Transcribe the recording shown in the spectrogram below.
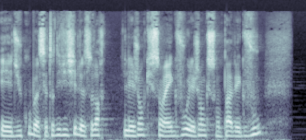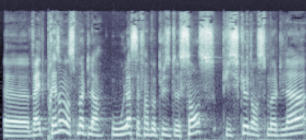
Et du coup, bah, c'est très difficile de savoir les gens qui sont avec vous et les gens qui sont pas avec vous. va être présent dans ce mode-là, où là ça fait un peu plus de sens, puisque dans ce mode-là,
